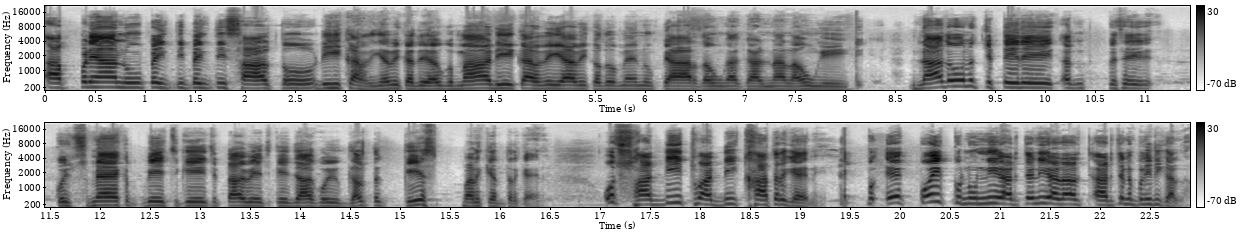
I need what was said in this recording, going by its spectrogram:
ਆਪਣਿਆਂ ਨੂੰ 35 35 ਸਾਲ ਤੋਂ ਡੀ ਕਰ ਰਹੀਆਂ ਵੀ ਕਦੇ ਆਊਗਾ, ਮਾਂ ਡੀ ਕਰ ਰਹੀ ਆ ਵੀ ਕਦੋਂ ਮੈਂ ਇਹਨੂੰ ਪਿਆਰ ਦਊਂਗਾ, ਗੱਲ ਨਾ ਲਾਉਂਗੀ ਨਾ ਤਾਂ ਉਹਨੂੰ ਚਿੱਟੇ ਦੇ ਕਿਸੇ ਕੋਈ ਸਮੈਕ ਵੇਚ ਕੇ, ਚਿੱਟਾ ਵੇਚ ਕੇ ਜਾਂ ਕੋਈ ਗਲਤ ਕੇਸ ਬਣ ਕੇ ਅੰਦਰ ਗਏ ਨੇ। ਉਹ ਸਾਡੀ ਤੁਹਾਡੀ ਖਾਤਰ ਗਏ ਨੇ। ਇਹ- ਕੋਈ ਕਾਨੂੰਨੀ ਅੜਚਨ ਨਹੀਂ, ਅੜ- ਦੀ ਗੱਲ ਆ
